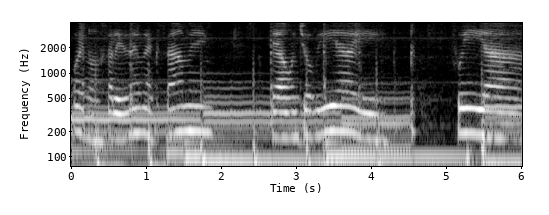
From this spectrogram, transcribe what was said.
bueno, salí de un examen que aún llovía y fui a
